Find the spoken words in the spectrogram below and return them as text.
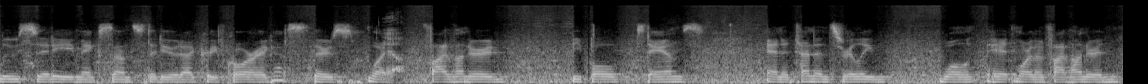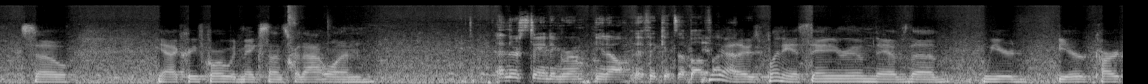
Lou City makes sense to do it at Creve Coeur. I guess there's what Yeah. 500 people stands, and attendance really won't hit more than 500. So, yeah, Creve Coeur would make sense for that one. And there's standing room, you know, if it gets above. Yeah, there's plenty of standing room. They have the weird beer cart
